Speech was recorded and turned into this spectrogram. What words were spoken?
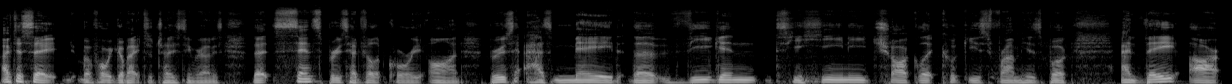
I have to say, before we go back to tasting brownies, that since Bruce had Philip Khoury on, Bruce has made the vegan tahini chocolate cookies from his book, and they are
